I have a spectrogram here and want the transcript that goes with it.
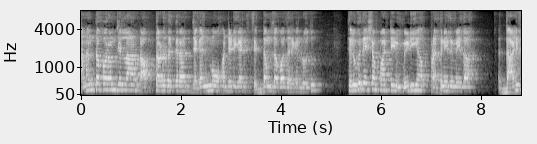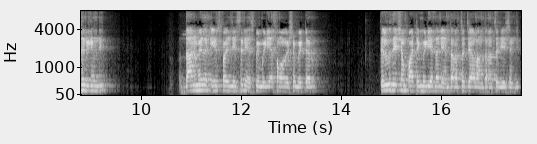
అనంతపురం జిల్లా రాప్తాడు దగ్గర జగన్మోహన్ రెడ్డి గారి సిద్ధం సభ జరిగిన రోజు తెలుగుదేశం పార్టీ మీడియా ప్రతినిధి మీద దాడి జరిగింది. దాని మీద కేసు ఫైల్ చేశారు. ఎస్పీ మీడియా సమావేశం పెట్టారు. తెలుగుదేశం పార్టీ మీడియా దాన్ని ఎంత రచ్చ చేయాలో అంత రచ్చ చేసింది.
